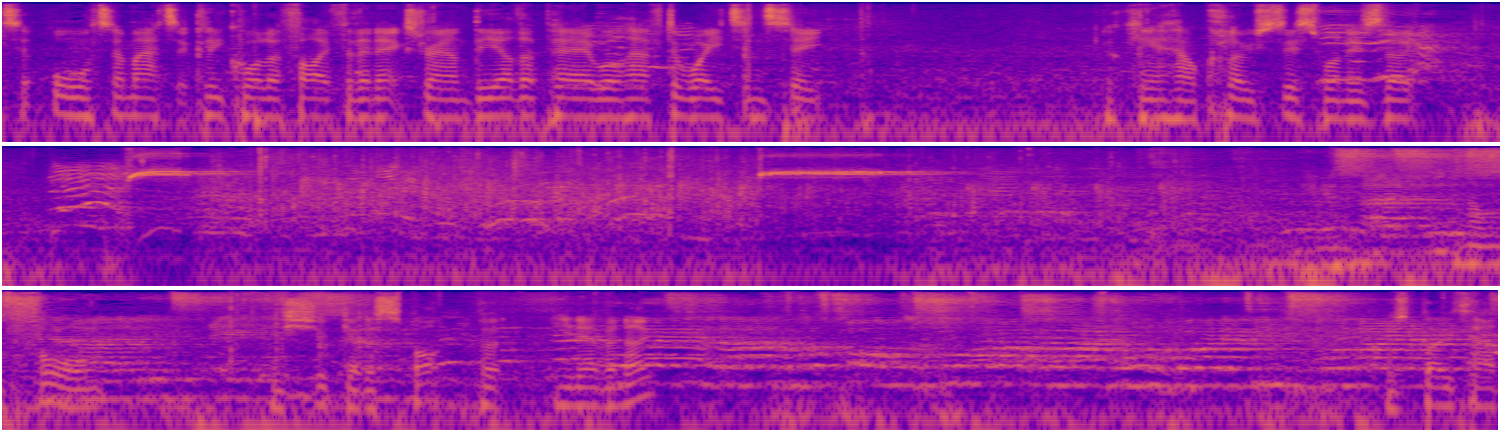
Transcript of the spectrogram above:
to automatically qualify for the next round. The other pair will have to wait and see. Looking at how close this one is, though. on form, he should get a spot, but you never know. Both had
